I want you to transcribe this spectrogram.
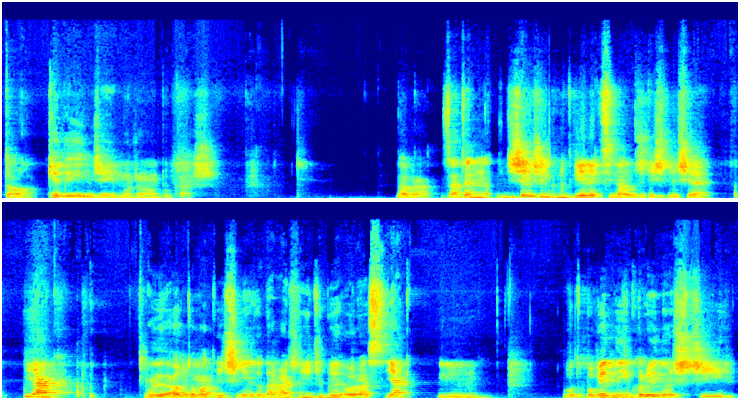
to kiedy indziej może Wam pokażę. Zatem w dzisiejszej krótkiej lekcji nauczyliśmy się, jak y, automatycznie dodawać liczby oraz jak mm, w odpowiedniej kolejności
